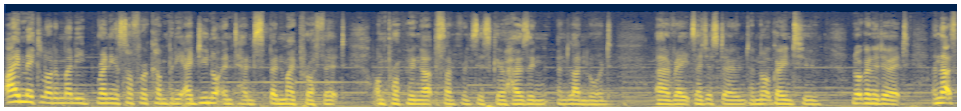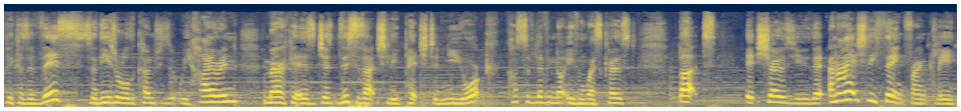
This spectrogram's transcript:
I make a lot of money running a software company. I do not intend to spend my profit on propping up San Francisco housing and landlord uh, rates. I just don't. I'm not going to. I'm not going to do it. And that's because of this. So these are all the countries that we hire in. America is just. This is actually pitched to New York cost of living, not even West Coast, but. It shows you that, and I actually think, frankly,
